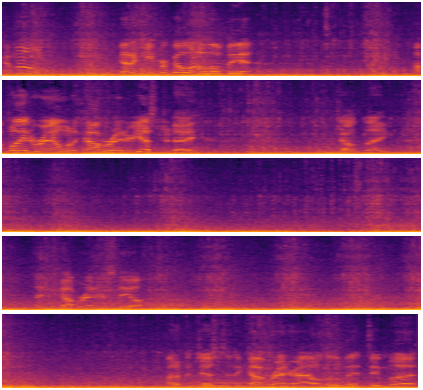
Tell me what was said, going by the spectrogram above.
Come on. Gotta keep her going a little bit. I played around with a carburetor yesterday. What y'all think? I think still might have adjusted the carburetor out a little bit too much.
